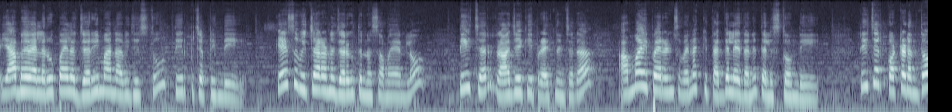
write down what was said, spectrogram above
యాభై వేల రూపాయల జరిమానా విధిస్తూ తీర్పు చెప్పింది. కేసు విచారణ జరుగుతున్న సమయంలో టీచర్ రాజీకి ప్రయత్నించగా అమ్మాయి పేరెంట్స్ వెనక్కి తగ్గలేదని తెలుస్తోంది. టీచర్ కొట్టడంతో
